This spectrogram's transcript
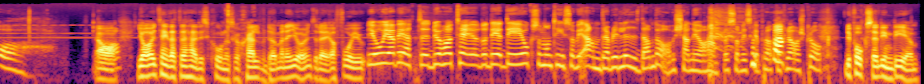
Åh. Ja, jag har ju tänkt att den här diskussionen ska självdö, men den gör ju inte det. Jag får ju... Jo, jag vet. Du har det, det är också någonting som vi andra blir lidande av, känner jag Hampus, om vi ska prata klarspråk. Du får också din DM.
